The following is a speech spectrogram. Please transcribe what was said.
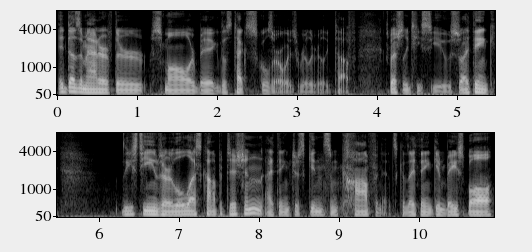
it doesn't matter if they're small or big. Those Texas schools are always really, really tough, especially TCU. So I think these teams are a little less competition. I think just getting some confidence because I think in baseball,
